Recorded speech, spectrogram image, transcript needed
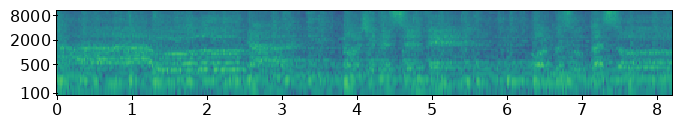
Há o lugar longe de se onde o azul passou.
